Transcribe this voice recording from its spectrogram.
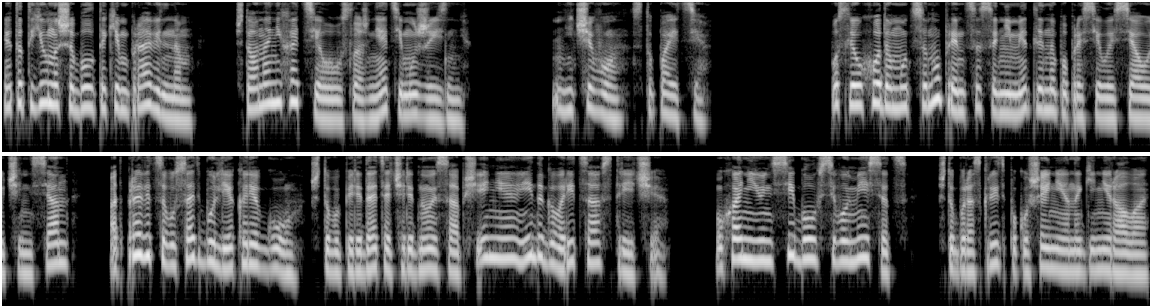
Этот юноша был таким правильным, что она не хотела усложнять ему жизнь. «Ничего, ступайте». После ухода Муцину принцесса немедленно попросила Сяо Чинсян отправиться в усадьбу лекаря Гу, чтобы передать очередное сообщение и договориться о встрече. У Хань Юньси был всего месяц, чтобы раскрыть покушение на генерала,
